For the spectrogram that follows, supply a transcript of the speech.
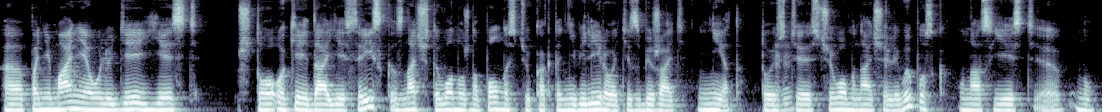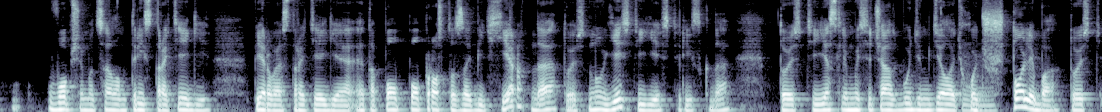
понимание у людей есть, что окей, да, есть риск, значит его нужно полностью как-то нивелировать и сбежать. Нет. То есть mm-hmm. с чего мы начали выпуск, у нас есть, э, ну, в общем и целом три стратегии. Первая стратегия это по, по просто забить хер, да, то есть, ну, есть и есть риск, да. То есть, если мы сейчас будем делать mm-hmm. хоть что-либо, то есть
